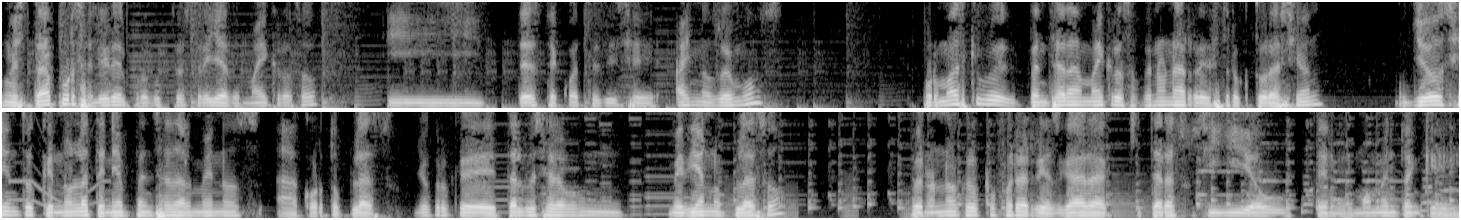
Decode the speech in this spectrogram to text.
está por salir el producto estrella de Microsoft y de este cuate dice, ay, nos vemos. Por más que pensara Microsoft en una reestructuración, yo siento que no la tenía pensada al menos a corto plazo. Yo creo que tal vez era un mediano plazo, pero no creo que fuera a arriesgar a quitar a su CEO en el momento en que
